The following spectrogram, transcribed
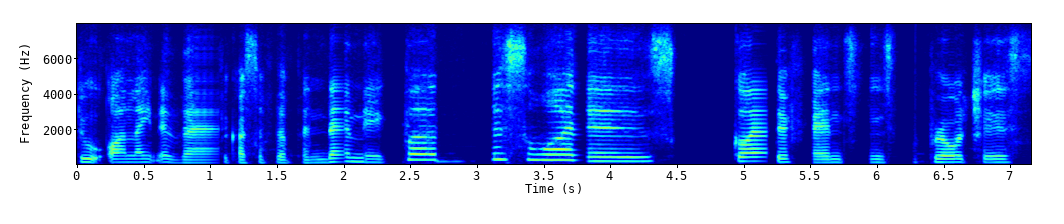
to online events because of the pandemic. But this one is quite different since approach is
